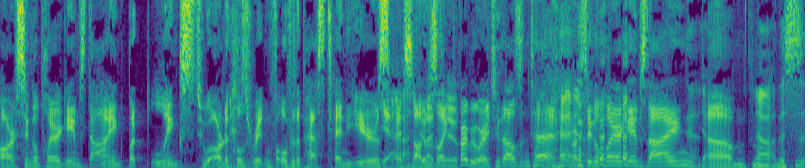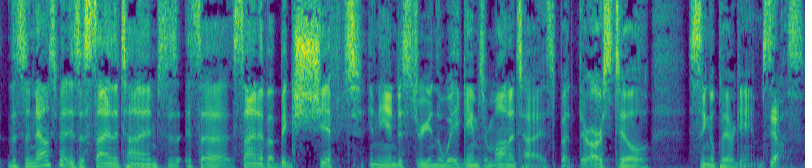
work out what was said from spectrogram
are single player games dying, but links to articles written for over the past ten years. Yeah, I saw it was like too. February 2010. Are single player games dying? Um, No, this is this announcement is a sign of the times. It's- It's a sign of a big shift in the industry and the way games are monetized. But there are still single player games. yes.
